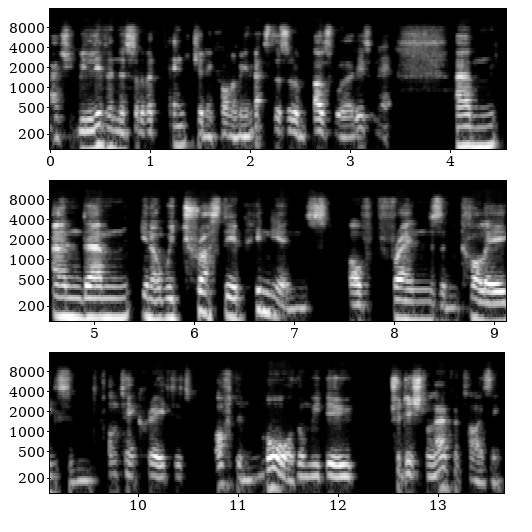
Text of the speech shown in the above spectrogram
actually, we live in the sort of attention economy. That's the sort of buzzword, isn't it? Um, and um, you know, we trust the opinions of friends and colleagues and content creators often more than we do traditional advertising.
